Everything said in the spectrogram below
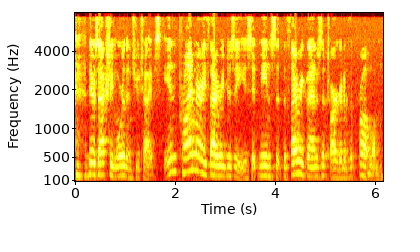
there's actually more than two types. In primary thyroid disease, it means that the thyroid gland is the target of the problem.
